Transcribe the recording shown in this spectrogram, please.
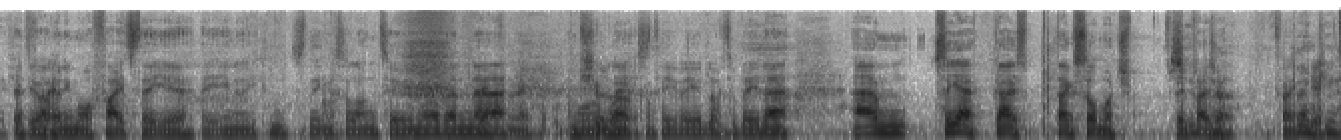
if you do have any more fights that you that you know you can sneak us along to, you know, then uh, Definitely. I'm sure than latest welcome. TV would love to be there. Um, so yeah, guys, thanks so much. It's been a pleasure. Thank, Thank you. you.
